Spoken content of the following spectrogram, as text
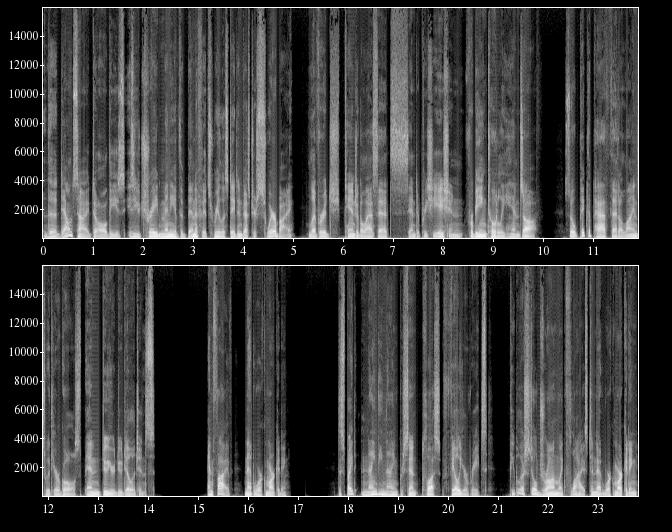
The downside to all these is you trade many of the benefits real estate investors swear by leverage, tangible assets, and depreciation for being totally hands off. So pick the path that aligns with your goals and do your due diligence. And five, network marketing. Despite 99% plus failure rates, people are still drawn like flies to network marketing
